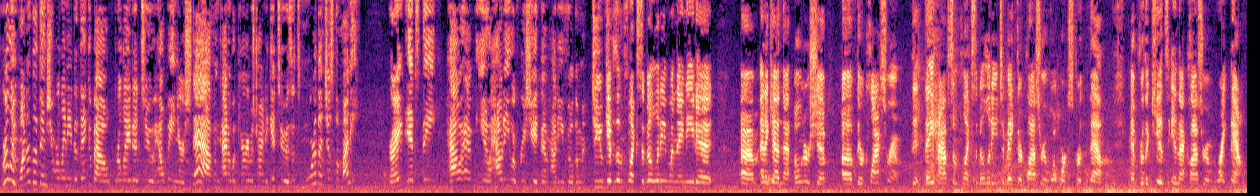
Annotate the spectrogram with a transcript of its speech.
really, one of the things you really need to think about related to helping your staff and kind of what Carrie was trying to get to is it's more than just the money, right? It's the how have you know how do you appreciate them? How do you feel them? do you give them flexibility when they need it um, and again that ownership of their classroom that they have some flexibility to make their classroom what works for them and for the kids in that classroom right now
